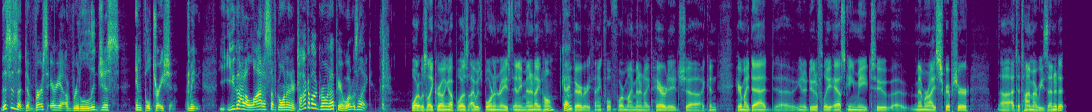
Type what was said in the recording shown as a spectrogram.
This is a diverse area of religious infiltration. I mean, you got a lot of stuff going on here. Talk about growing up here. What it was like. What it was like growing up was I was born and raised in a Mennonite home. Okay. I'm very, very thankful for my Mennonite heritage. Uh, I can hear my dad, uh, you know, dutifully asking me to uh, memorize scripture uh, at the time, I resented it.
